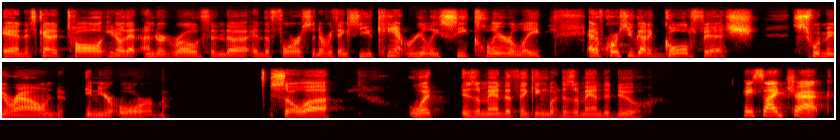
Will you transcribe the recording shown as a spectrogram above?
and it's kind of tall you know that undergrowth in the in the forest and everything so you can't really see clearly. And of course you've got a goldfish swimming around in your orb. So uh what is amanda thinking what does amanda do Hey, sidetrack.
